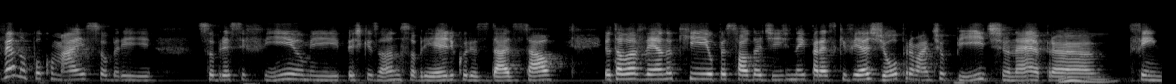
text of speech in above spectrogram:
vendo um pouco mais sobre, sobre esse filme, pesquisando sobre ele, curiosidades e tal. Eu tava vendo que o pessoal da Disney parece que viajou para Machu Picchu, né? Para, Uhum. enfim,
